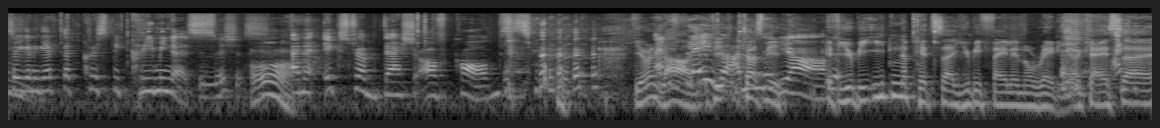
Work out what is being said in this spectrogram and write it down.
So you're going to get that crispy creaminess. Delicious. Oh. And an extra dash of carbs. You're And allowed. If flavour, you- I mean, trust me, Yeah. if you be eating a pizza, you be failing already, okay? So uh,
